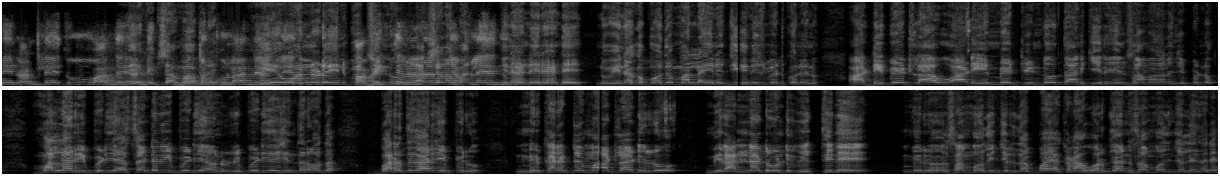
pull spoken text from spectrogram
నేను అనలేదు? వినండి. నువ్వు వినకపోతే మళ్ళీ ఈయన జీనిస్ పెట్టుకో నేను ఆ డిబేట్ లా వాడు ఏం పెట్టిండో దానికి ఈయన ఏం సమాధానం చెప్పిండు మళ్ళీ రిపీట్ చేస్తా అంటే రిపీట్ చేయను రిపీట్ చేసిన తర్వాత భరత్ గారు చెప్పారు మీరు కరెక్టే మాట్లాడారు మీరు అన్నటువంటి వ్యక్తిని మీరు సంబోధించారు తప్ప ఎక్కడ ఆ వర్గాన్ని సంబోధించలేదని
